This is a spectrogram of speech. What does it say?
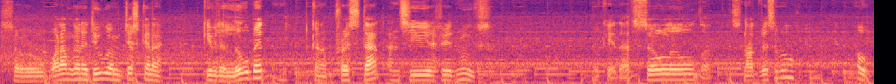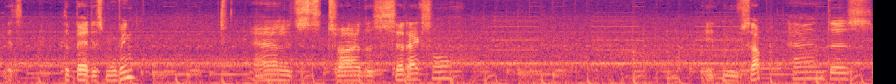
So what I'm gonna do, I'm just gonna give it a little bit. Gonna press that and see if it moves. Okay, that's so little that it's not visible. Oh, it's the bed is moving. And let's try the Z axle it moves up and this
